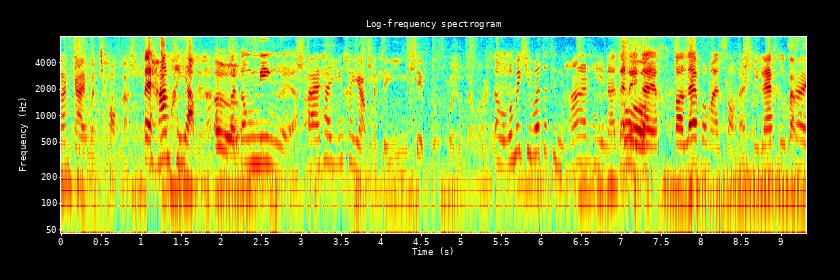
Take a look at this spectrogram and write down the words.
ร่างกายมันช็อกอะแต่ห้ามขยับนะเออมันต้องนิ่งเลยอะใช่ถ้ายิ่งขยับมันจะยิ่งเจ็บทุกคนแต่ว่าแต่มันก็ไม่คิดว่าจะถึง 5 นาทีนะ แต่ในเออใจตอนแรกประมาณ 2 นาทีแรกคือแบบใช่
